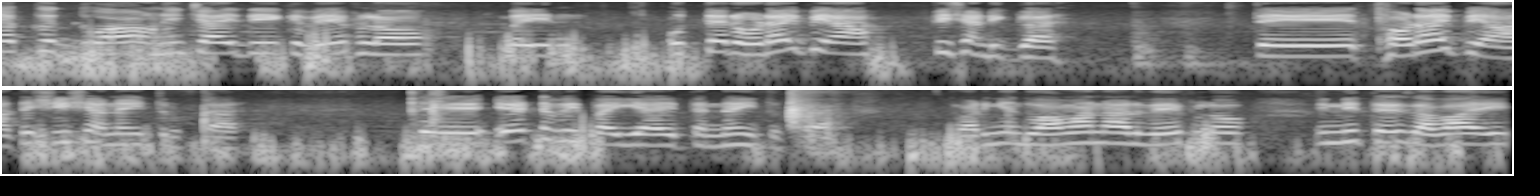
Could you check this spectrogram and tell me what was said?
ਇੱਕ ਦੁਆ ਹੋਣੀ ਚਾਹੀਦੀ ਕਿ ਵੇਖ ਲਓ ਬਈ ਉੱਤੇ ਰੋੜਾ ਹੀ ਪਿਆ, ਪਿਛਾ ਡਿੱਗਾ ਹੈ ਤੇ ਥੋੜਾ ਹੀ ਪਿਆ ਤੇ ਸ਼ੀਸ਼ਾ ਨਹੀਂ ਟੁੱਟਾ ਹੈ ਤੇ ਇੱਟ ਵੀ ਪਈ ਆਈ ਤੇ ਨਹੀਂ ਟੁੱਟਾ ਤੁਹਾਡੀਆਂ ਦੁਆਵਾਂ ਨਾਲ ਵੇਖ ਲਓ, ਇੰਨੀ ਤੇਜ਼ ਹਵਾ ਆਈ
